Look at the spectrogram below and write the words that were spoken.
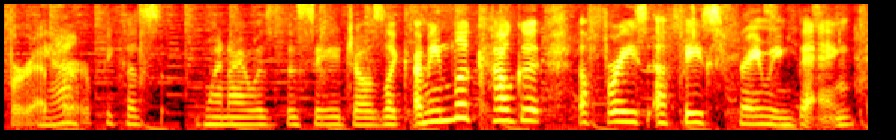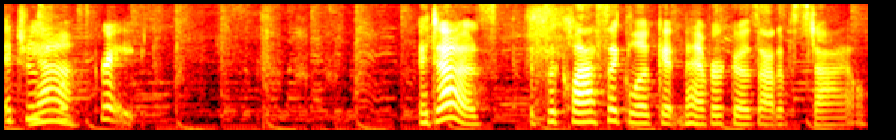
forever. Yeah. Because when I was this age, I was like, I mean, look how good a phrase, a face framing bang. It just Yeah. looks great. It does. It's a classic look. It never goes out of style.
